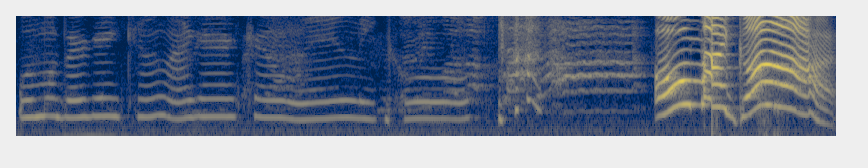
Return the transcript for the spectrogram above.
When my birthday come, I'm gonna turn really cool. oh my god!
